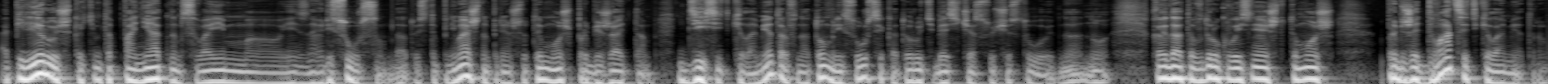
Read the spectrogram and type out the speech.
апеллируешь каким-то понятным своим, э, я не знаю, ресурсом, да, то есть ты понимаешь, например, что ты можешь пробежать там 10 километров на том ресурсе, который у тебя сейчас существует, да, но когда ты вдруг выясняешь, что ты можешь пробежать 20 километров,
